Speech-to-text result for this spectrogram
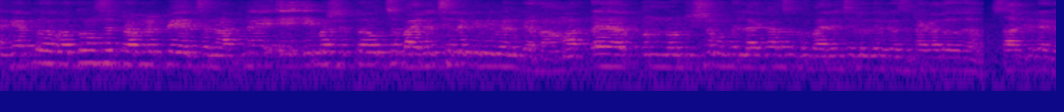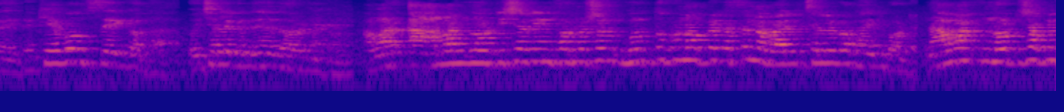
এক এত গত মাসেরটা আপনি পেয়েছেন আপনি এই হচ্ছে বাইরের ছেলেকে দিবেন কেন? আমার নোটিশের মধ্যে লেখা আছে তো বাইরের ছেলেদের কাছে টাকা দেওয়া যাবে। স্যারকে টাকা দিতে কে বলছে এই কথা? ওই ছেলেকে দিয়ে ধরেন এখন। আমার আমার নোটিশের ইনফরমেশন গুরুত্বপূর্ণ আপনার কাছে না বাইরের ছেলের কথা ইম্পর্টেন্ট না আমার নোটিশ আপনি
